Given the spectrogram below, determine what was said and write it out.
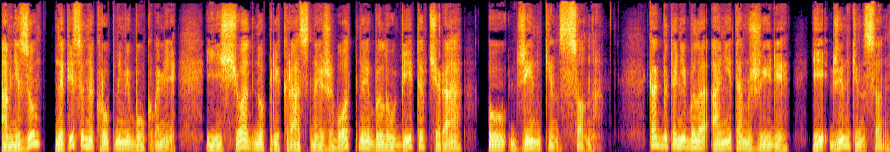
а внизу написано крупными буквами «Еще одно прекрасное животное было убито вчера у Джинкинсона». Как бы то ни было, они там жили, и Джинкинсон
